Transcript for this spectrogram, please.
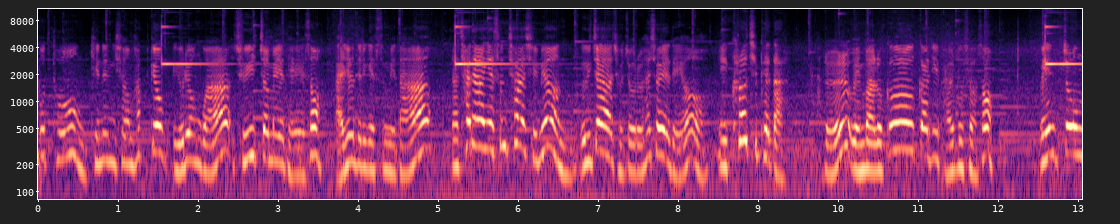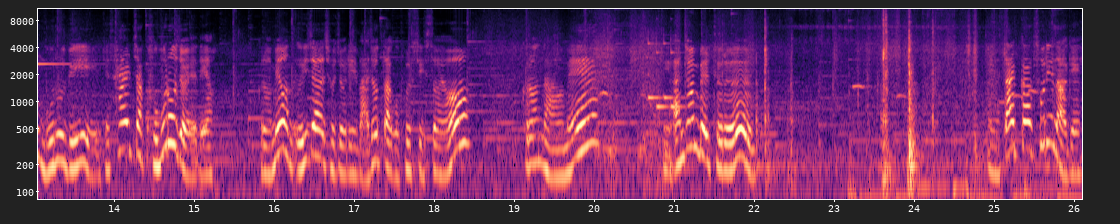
보통 기능시험 합격 요령과 주의점에 대해서 알려드리겠습니다. 자, 차량에 승차하시면 의자 조절을 하셔야 돼요. 이 크러치 페달을 왼발로 끝까지 밟으셔서 왼쪽 무릎이 이렇게 살짝 구부러져야 돼요. 그러면 의자 조절이 맞았다고 볼 수 있어요. 그런 다음에 이 안전벨트를 네, 딸깍 소리 나게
